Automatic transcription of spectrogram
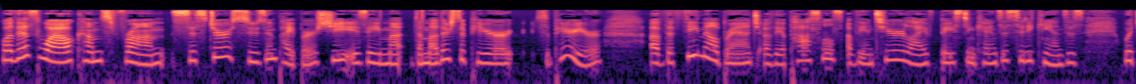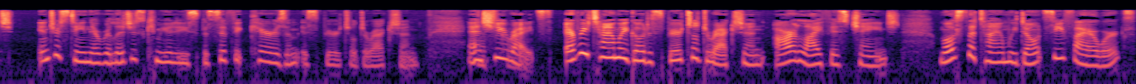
Well, this wow comes from Sister Susan Pieper. She is a mo- the mother superior superior of the female branch of the Apostles of the Interior Life based in Kansas City, Kansas, which interesting, their religious community specific charism is spiritual direction. And That's she cool. writes, Every time we go to spiritual direction, our life is changed. Most of the time we don't see fireworks,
